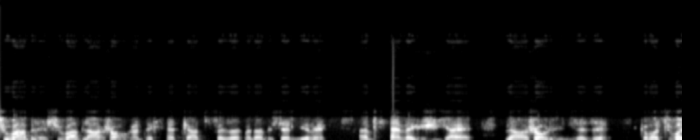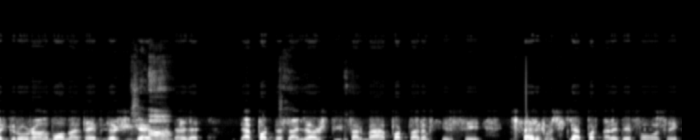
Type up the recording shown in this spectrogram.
souvent, souvent Blanchard, quand, quand il faisait Madame et servir avec, avec, avec Giguère, Blanchard lui disait Comment tu vas le gros jambon le matin? Puis là, Giguère Ah. prenait la, la porte de sa loge, puis il fermait la porte comme si la porte allait défoncer.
